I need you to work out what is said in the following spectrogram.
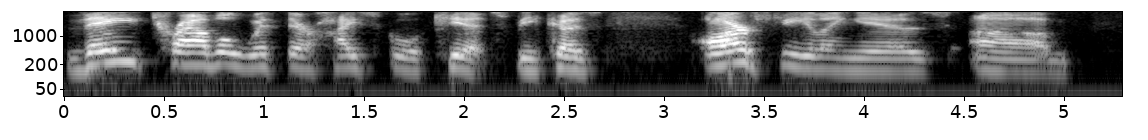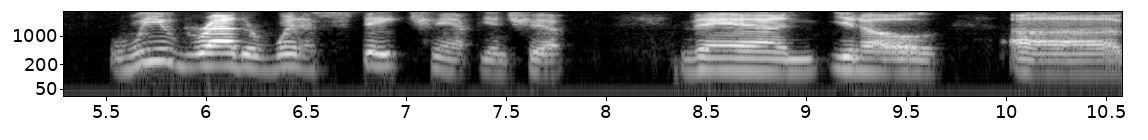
they travel with their high school kids because our feeling is um, we'd rather win a state championship than you know uh,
